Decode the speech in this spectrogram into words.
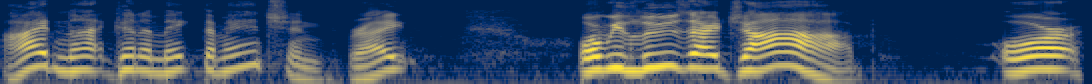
I'm not going to make the mansion, right? Or we lose our job, or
